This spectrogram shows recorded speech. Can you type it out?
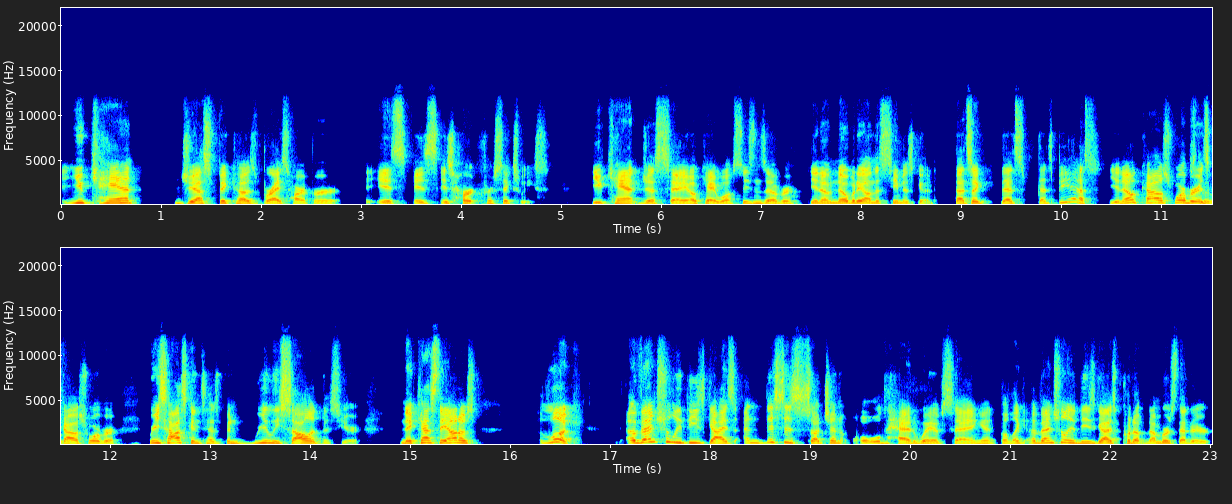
you can't just because Bryce Harper is is is hurt for six weeks. You can't just say, okay, well, season's over. You know, nobody on this team is good. That's a that's that's BS. You know, Kyle Schwarber is Kyle Schwarber. Rhys Hoskins has been really solid this year. Nick Castellanos, look, eventually these guys, and this is such an old head way of saying it, but like eventually these guys put up numbers that are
